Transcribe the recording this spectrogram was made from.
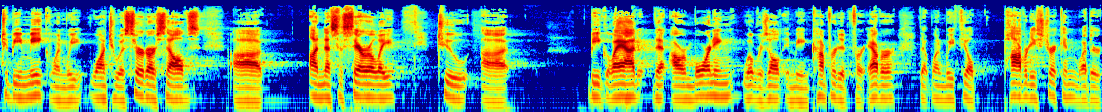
to be meek when we want to assert ourselves uh, unnecessarily, to uh, be glad that our mourning will result in being comforted forever, that when we feel poverty stricken, whether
